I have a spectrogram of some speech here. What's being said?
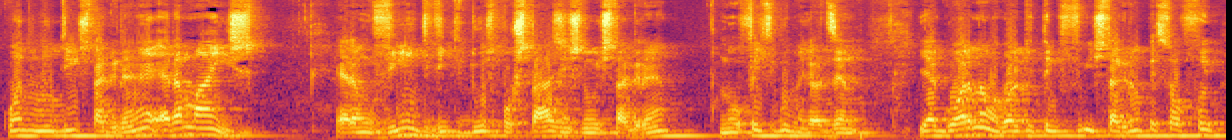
quando não tinha Instagram, era mais. Eram 20, 22 postagens no Instagram, no Facebook, melhor dizendo. E agora não, agora que tem Instagram, o pessoal foi,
